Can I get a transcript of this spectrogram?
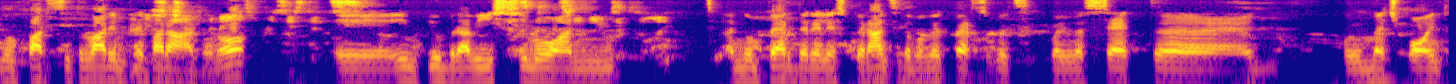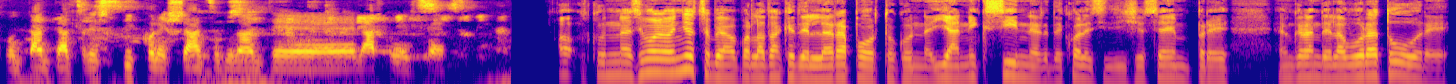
non farsi trovare impreparato, no? E in più bravissimo a, a, non perdere le speranze dopo aver perso quel, quel set eh, con un match point, con tante altre piccole chance durante l'arco del set. Oh, con Simone Vagnozzi abbiamo parlato anche del rapporto con Yannick Sinner, del quale si dice sempre è un grande lavoratore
